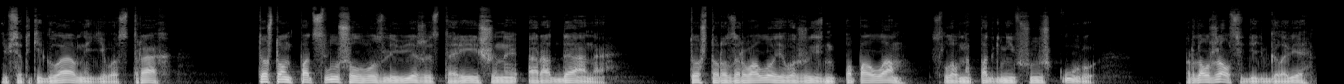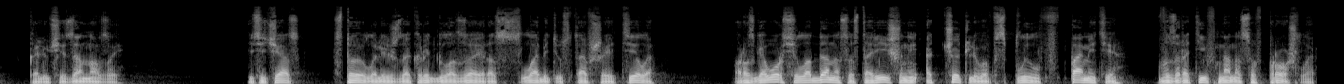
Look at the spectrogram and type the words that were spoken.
И все-таки главный его страх — то, что он подслушал возле вежи старейшины Арадана — то, что разорвало его жизнь пополам, словно подгнившую шкуру, продолжал сидеть в голове колючей занозой. И сейчас, стоило лишь закрыть глаза и расслабить уставшее тело, разговор Селадана со старейшиной отчетливо всплыл в памяти, возвратив Наноса в прошлое.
